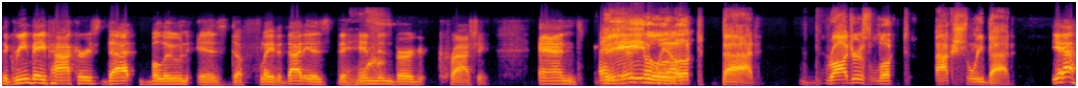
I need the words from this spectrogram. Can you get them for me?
The Green Bay Packers, that balloon is deflated. That is the Hindenburg crashing. And, and they no looked bad. Rodgers looked actually bad. Yeah,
